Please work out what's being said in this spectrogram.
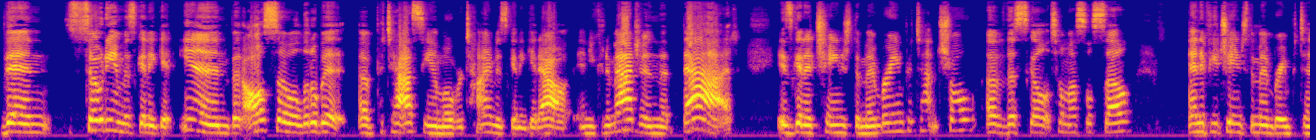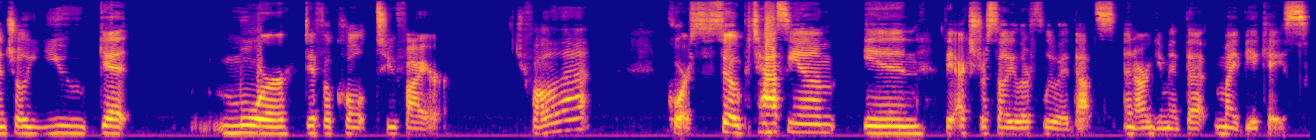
then sodium is going to get in, but also a little bit of potassium over time is going to get out. And you can imagine that that is going to change the membrane potential of the skeletal muscle cell. And if you change the membrane potential, you get more difficult to fire. Do you follow that? Of course. So potassium in the extracellular fluid, that's an argument that might be a case.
